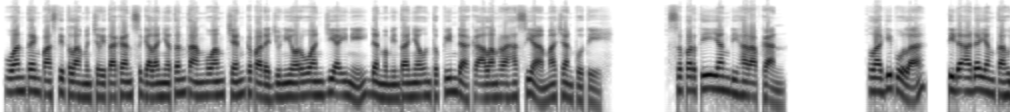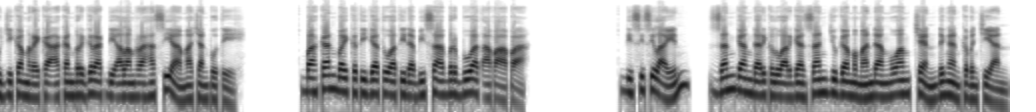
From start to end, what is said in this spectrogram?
Wan Teng pasti telah menceritakan segalanya tentang Wang Chen kepada junior Wan Jia ini dan memintanya untuk pindah ke alam rahasia macan putih. Seperti yang diharapkan. Lagi pula, tidak ada yang tahu jika mereka akan bergerak di alam rahasia macan putih. Bahkan baik ketiga tua tidak bisa berbuat apa-apa. Di sisi lain, Zan Gang dari keluarga Zan juga memandang Wang Chen dengan kebencian.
